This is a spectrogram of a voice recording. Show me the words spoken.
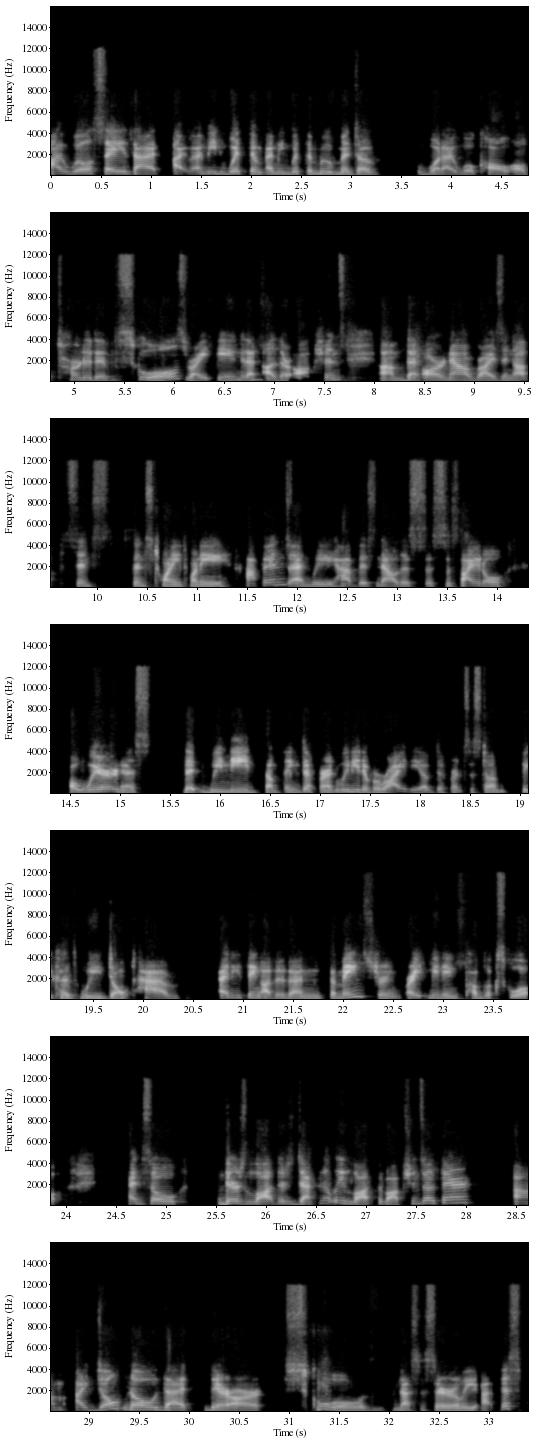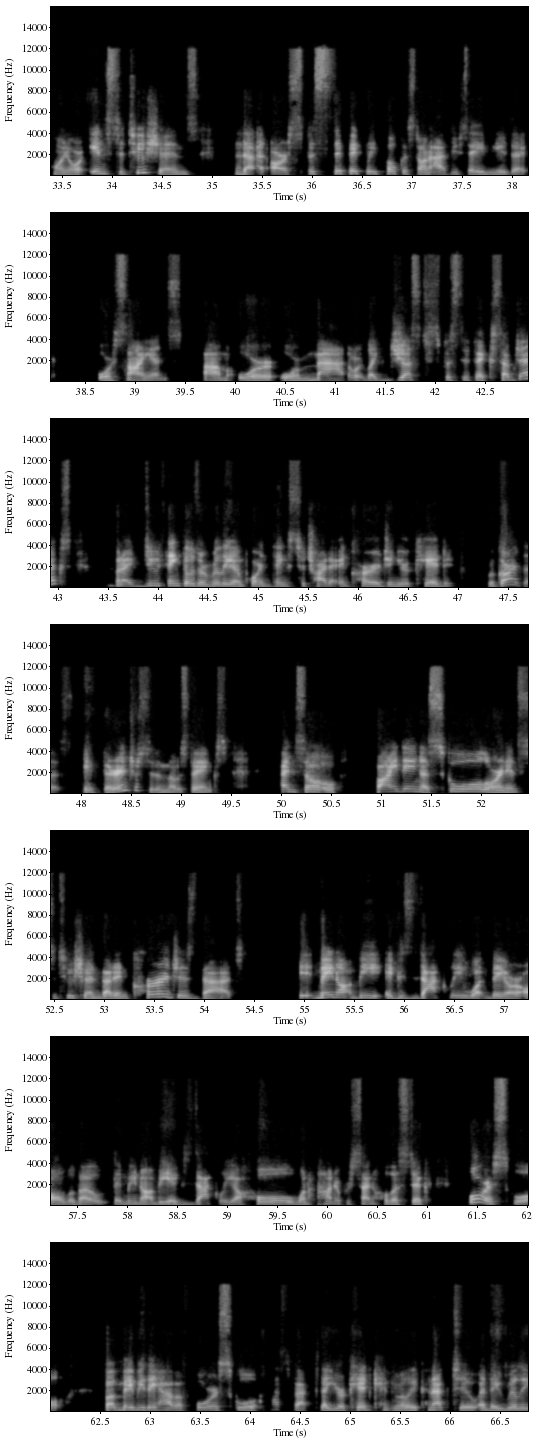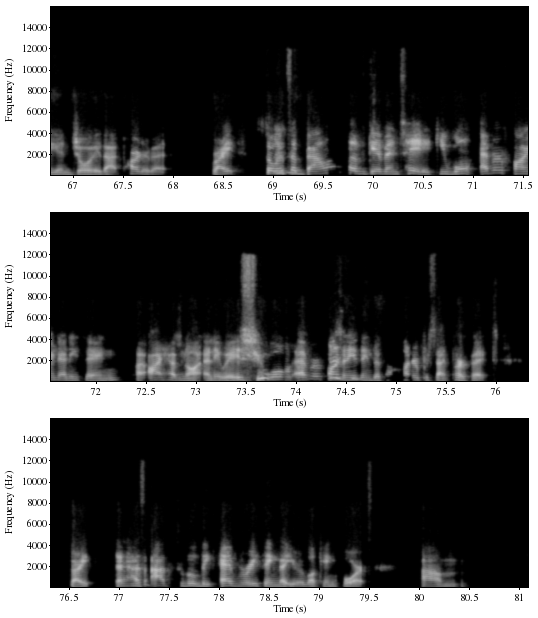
i will say that I, I mean with the i mean with the movement of what I will call alternative schools, right? Being mm-hmm. that other options um, that are now rising up since since 2020 happened and we have this now this societal awareness that we need something different we need a variety of different systems because we don't have anything other than the mainstream, right? Meaning public school. And so there's a lot, there's definitely lots of options out there. Um, I don't know that there are schools necessarily at this point or institutions that are specifically focused on, as you say, music or science um, or or math or like just specific subjects. But I do think those are really important things to try to encourage in your kid, regardless if they're interested in those things. And so finding a school or an institution that encourages that it may not be exactly what they are all about. They may not be exactly a whole 100% holistic forest school, but maybe they have a forest school aspect that your kid can really connect to and they really enjoy that part of it. Right. So mm-hmm. it's a balance of give and take. You won't ever find anything, I have not, anyways, you won't ever find anything that's 100% perfect, right? That has absolutely everything that you're looking for. Um,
